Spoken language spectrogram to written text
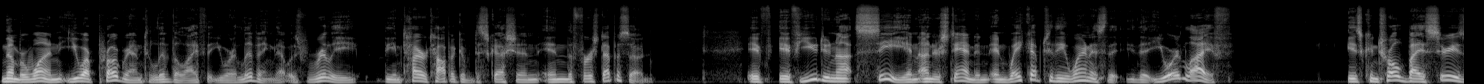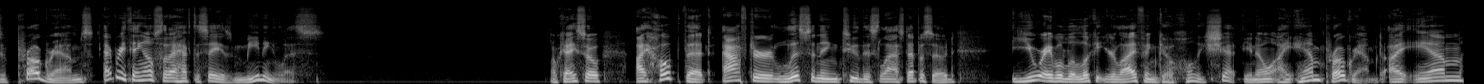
Number one, you are programmed to live the life that you are living. That was really the entire topic of discussion in the first episode if if you do not see and understand and, and wake up to the awareness that that your life is controlled by a series of programs, everything else that I have to say is meaningless. Okay, so I hope that after listening to this last episode, you were able to look at your life and go, holy shit, you know, I am programmed. I am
